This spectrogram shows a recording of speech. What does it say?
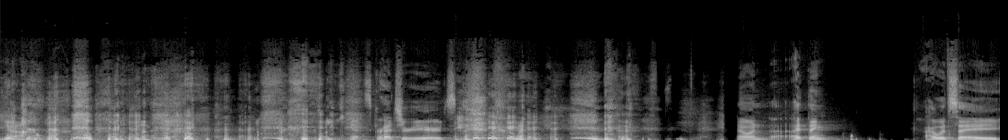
yeah, you can't scratch your ears. no, and I think I would say,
